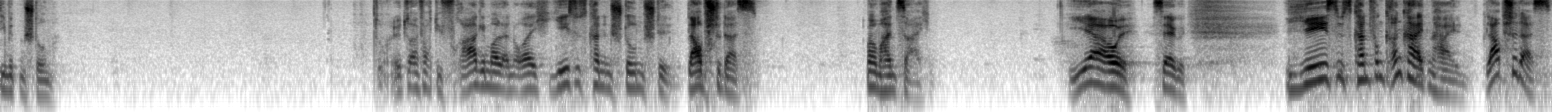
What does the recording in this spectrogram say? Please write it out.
die mit dem Sturm. So, jetzt einfach die Frage mal an euch, Jesus kann den Sturm stillen. Glaubst du das? Mal um Handzeichen. Jawohl, sehr gut. Jesus kann von Krankheiten heilen. Glaubst du das?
